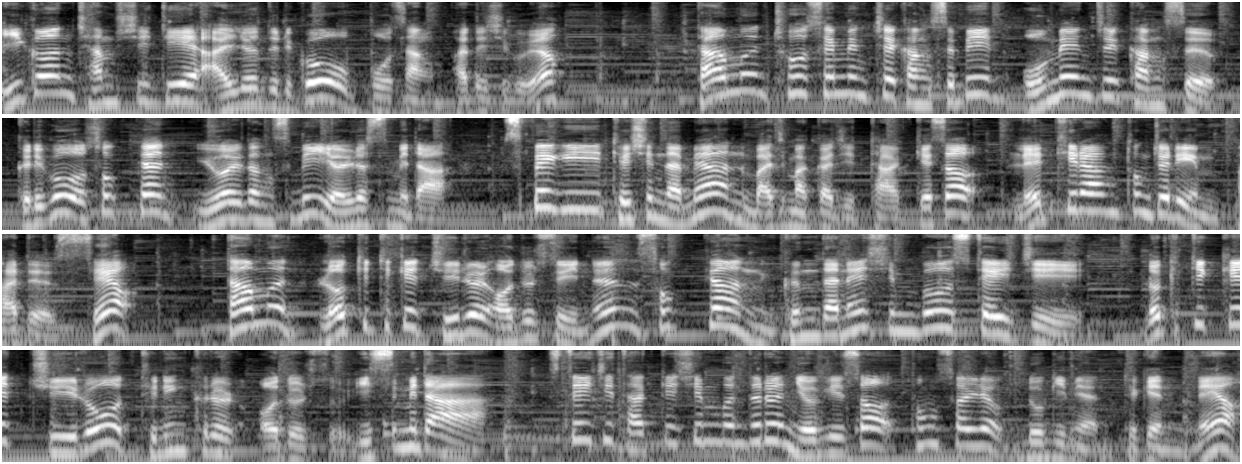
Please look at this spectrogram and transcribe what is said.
이건 잠시 뒤에 알려드리고 보상 받으시고요. 다음은 초생명체 강습인 오멘즈 강습 그리고 속편 6월 강습이 열렸습니다. 스펙이 되신다면 마지막까지 다 깨서 레티랑 통조림 받으세요 다음은 럭키티켓 G를 얻을 수 있는 속편 금단의 신부 스테이지. 럭키티켓 G로 드링크를 얻을 수 있습니다. 스테이지 다 깨신 분들은 여기서 통솔력 녹이면 되겠네요.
